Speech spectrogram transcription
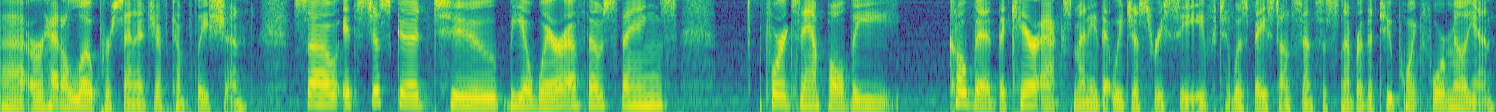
uh, or had a low percentage of completion. So it's just good to be aware of those things. For example, the COVID, the CARES Act money that we just received was based on census number, the 2.4 million.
